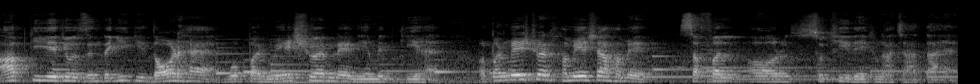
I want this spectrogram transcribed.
आपकी ये जो ज़िंदगी की दौड़ है, वो परमेश्वर ने नियमित की है। और परमेश्वर हमेशा हमें सफल और सुखी देखना चाहता है।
